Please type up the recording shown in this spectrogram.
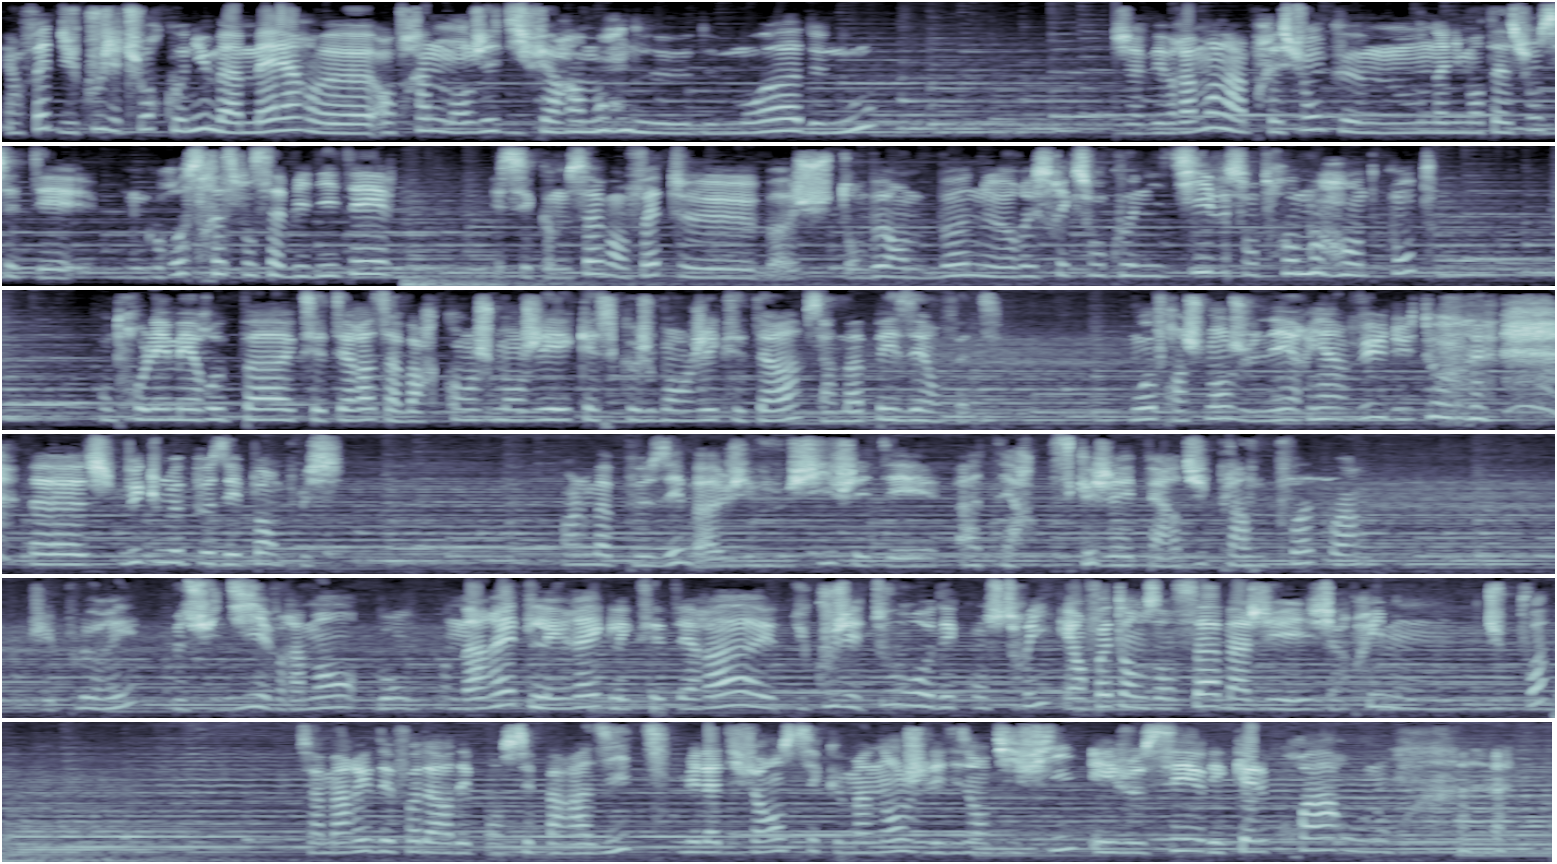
Et en fait, du coup, j'ai toujours connu ma mère euh, en train de manger différemment de, moi, de nous. J'avais vraiment l'impression que mon alimentation, c'était une grosse responsabilité. Et c'est comme ça qu'en fait, euh, bah, je suis tombée en bonne restriction cognitive sans trop m'en rendre compte. Contrôler mes repas, etc., savoir quand je mangeais, qu'est-ce que je mangeais, etc., ça m'apaisait en fait. Moi, franchement, je n'ai rien vu du tout, euh, vu que je me pesais pas en plus. Quand elle m'a pesé, bah, j'ai vu le chiffre, j'étais à terre parce que j'avais perdu plein de poids, quoi. J'ai pleuré. Je me suis dit vraiment, bon, on arrête les règles, etc. Et du coup, j'ai tout redéconstruit. Et en fait, en faisant ça, bah, j'ai repris mon, du poids. Ça m'arrive des fois d'avoir des pensées parasites, mais la différence, c'est que maintenant, je les identifie et je sais lesquelles croire ou non.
